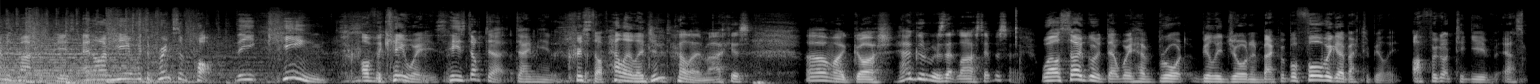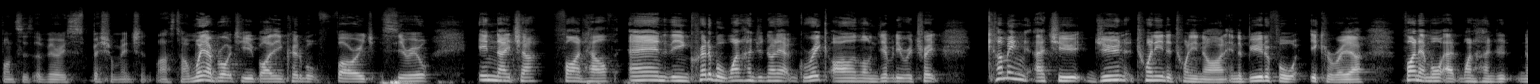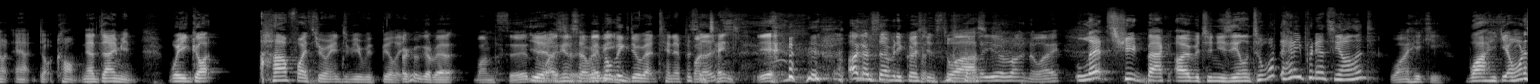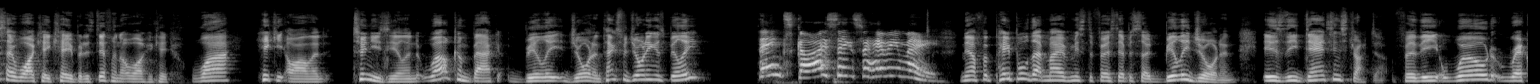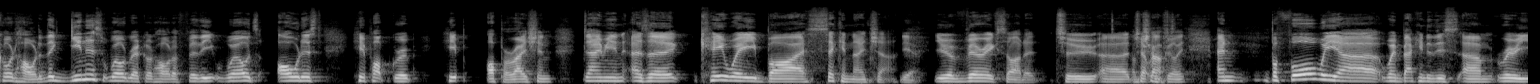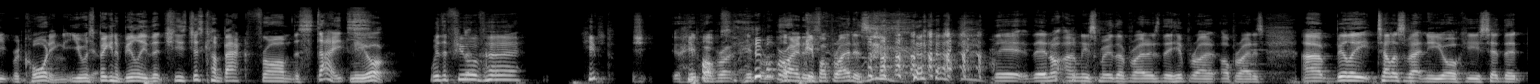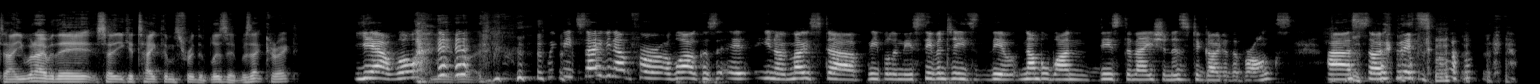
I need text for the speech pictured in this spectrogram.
Name is Marcus Pearce and I'm here with the Prince of Pop, the king of the Kiwis. He's Dr. Damien Kristof. Hello, legend. Hello, Marcus. Oh my gosh, how good was that last episode? Well, so good that we have brought Billy Jordan back. But before we go back to Billy, I forgot to give our sponsors a very special mention last time. We are brought to you by the incredible Forage cereal, In Nature, Fine Health, and the incredible 100 Not Out Greek Island Longevity Retreat coming at you June 20 to 29 in the beautiful Ikaria. Find out more at 100notout.com. Now, Damien, we got halfway through our interview with Billy. I reckon we got about one third. Yeah, I was going to say, we probably do about 10 episodes. one tenth. Yeah, I got so many questions to ask. you're right in a way. Let's shoot back over to New Zealand to what? How do you pronounce the island? Hickey? Waiheke. I want to say Waikiki, but it's definitely not Waikiki. Waiheke Island to New Zealand. Welcome back, Billy Jordan. Thanks for joining us, Billy. Thanks, guys. Thanks for having me. Now, for people that may have missed the first episode, Billy Jordan is the dance instructor for the world record holder, the Guinness World Record holder for the world's oldest hip hop group, Hip Operation. Damien, as a Kiwi by second nature, Yeah. you're very excited to uh, chat with chuffed. Billy. And before we uh, went back into this um, re-recording, you were speaking to Billy that she's just come back from the States, New York. with a few of her hip Hip, hops. Hip operators. Hip operators. they're they're not only smooth operators, they're hip operators. Uh, Billy, tell us about New York. You said that uh, you went over there so that you could take them through the blizzard. Was that correct? Yeah, well, Yeah, we've been saving up for a while because, you know, most uh, people in their 70s, their number one destination is to go to the Bronx. Uh, so that's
